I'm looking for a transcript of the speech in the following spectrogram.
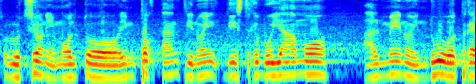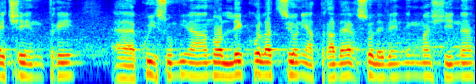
soluzioni molto importanti noi distribuiamo almeno in due o tre centri eh, qui su Milano le colazioni attraverso le vending machine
